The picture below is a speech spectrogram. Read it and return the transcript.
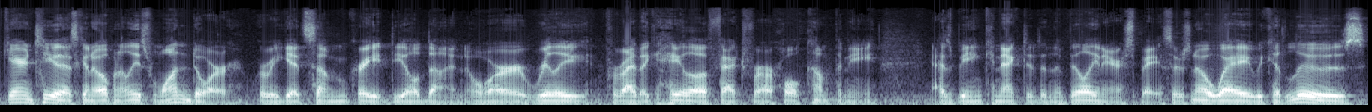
guarantee you that's going to open at least one door where we get some great deal done or really provide like a halo effect for our whole company as being connected in the billionaire space. There's no way we could lose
